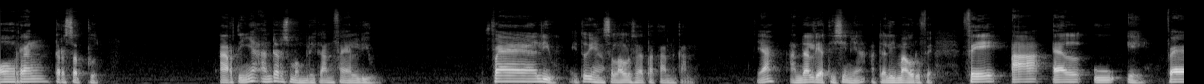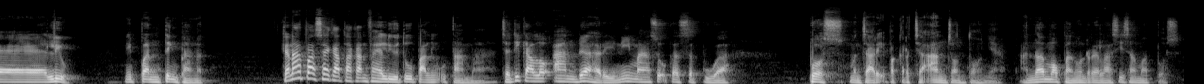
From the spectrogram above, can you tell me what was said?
orang tersebut. Artinya Anda harus memberikan value. Value itu yang selalu saya tekankan. Ya, Anda lihat di sini ya, ada lima huruf V. V A L U E. Value. Ini penting banget. Kenapa saya katakan value itu paling utama? Jadi kalau Anda hari ini masuk ke sebuah bos mencari pekerjaan contohnya. Anda mau bangun relasi sama bos.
